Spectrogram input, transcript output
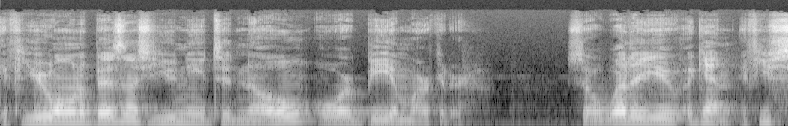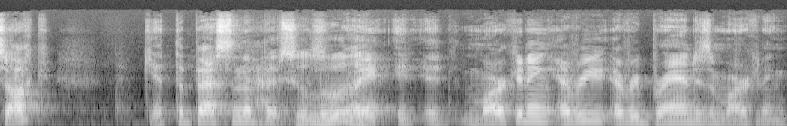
if you own a business, you need to know or be a marketer. So whether you again, if you suck, get the best in the business. Absolutely. Right? It, it, marketing every every brand is a marketing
